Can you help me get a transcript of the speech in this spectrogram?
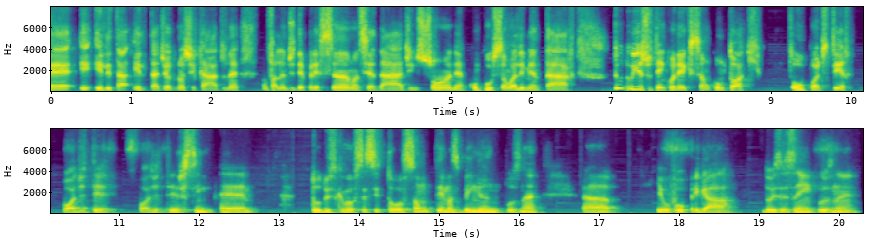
é, ele está ele tá diagnosticado, né? Estamos falando de depressão, ansiedade, insônia, compulsão alimentar. Tudo isso tem conexão com toque? Ou pode ter? Pode ter, pode ter sim. É, tudo isso que você citou são temas bem amplos, né? Uh, eu vou pegar dois exemplos, né?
